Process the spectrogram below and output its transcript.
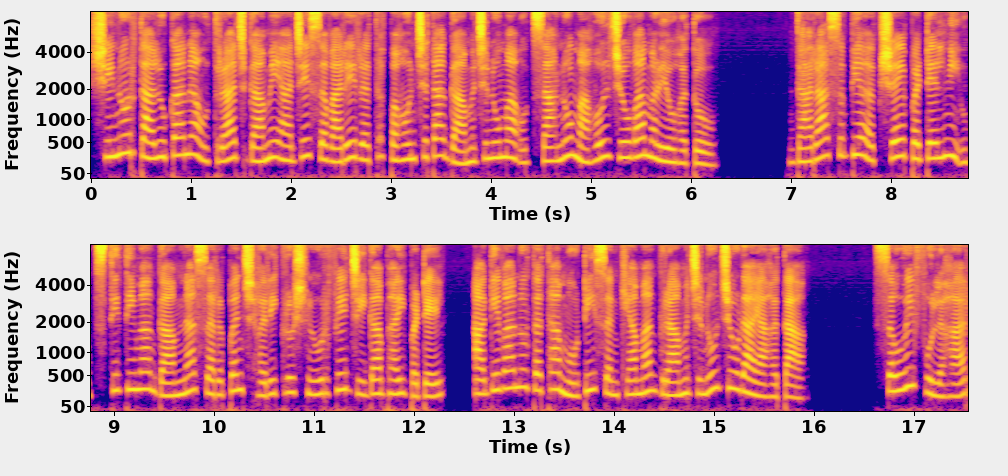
શિનોર તાલુકાના ઉતરાજ ગામે આજે સવારે રથ પહોંચતા ગામજનોમાં ઉત્સાહનો માહોલ જોવા મળ્યો હતો. ધારાસભ્ય અક્ષય પટેલની ઉપસ્થિતિમાં ગામના સરપંચ હરિકૃષ્ણ ઉર્ફે જીગાભાઈ પટેલ, આગેવાનો તથા મોટી સંખ્યામાં ગ્રામજનો જોડાયા હતા. સૌએ ફુલહાર,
